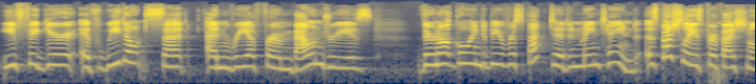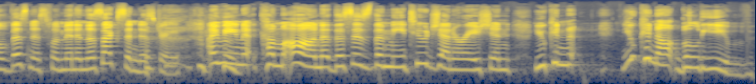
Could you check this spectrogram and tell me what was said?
You figure if we don't set and reaffirm boundaries, they're not going to be respected and maintained, especially as professional businesswomen in the sex industry. I mean, come on, this is the Me Too generation. You can you cannot believe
